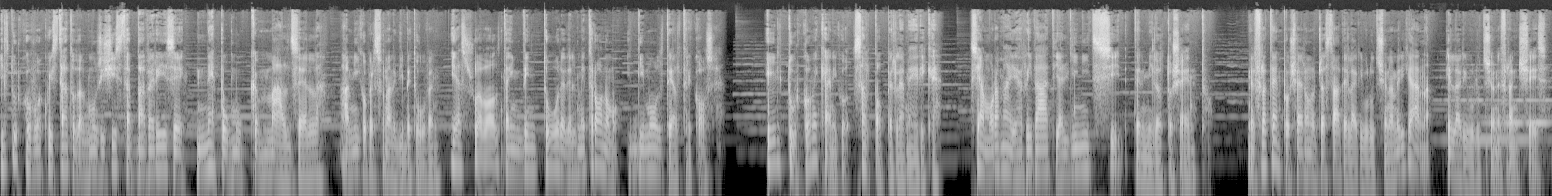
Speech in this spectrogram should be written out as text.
il turco fu acquistato dal musicista bavarese Nepomuk Malzel, amico personale di Beethoven, e a sua volta inventore del metronomo e di molte altre cose. E il turco meccanico salpò per le Americhe. Siamo oramai arrivati agli inizi del 1800. Nel frattempo c'erano già state la rivoluzione americana e la rivoluzione francese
